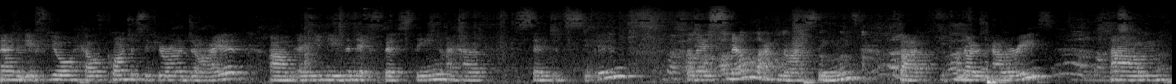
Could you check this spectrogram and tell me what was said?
and if you're health conscious, if you're on a diet um, and you need the next best thing, I have scented stickers. So they smell like nice things, but no calories. Um,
